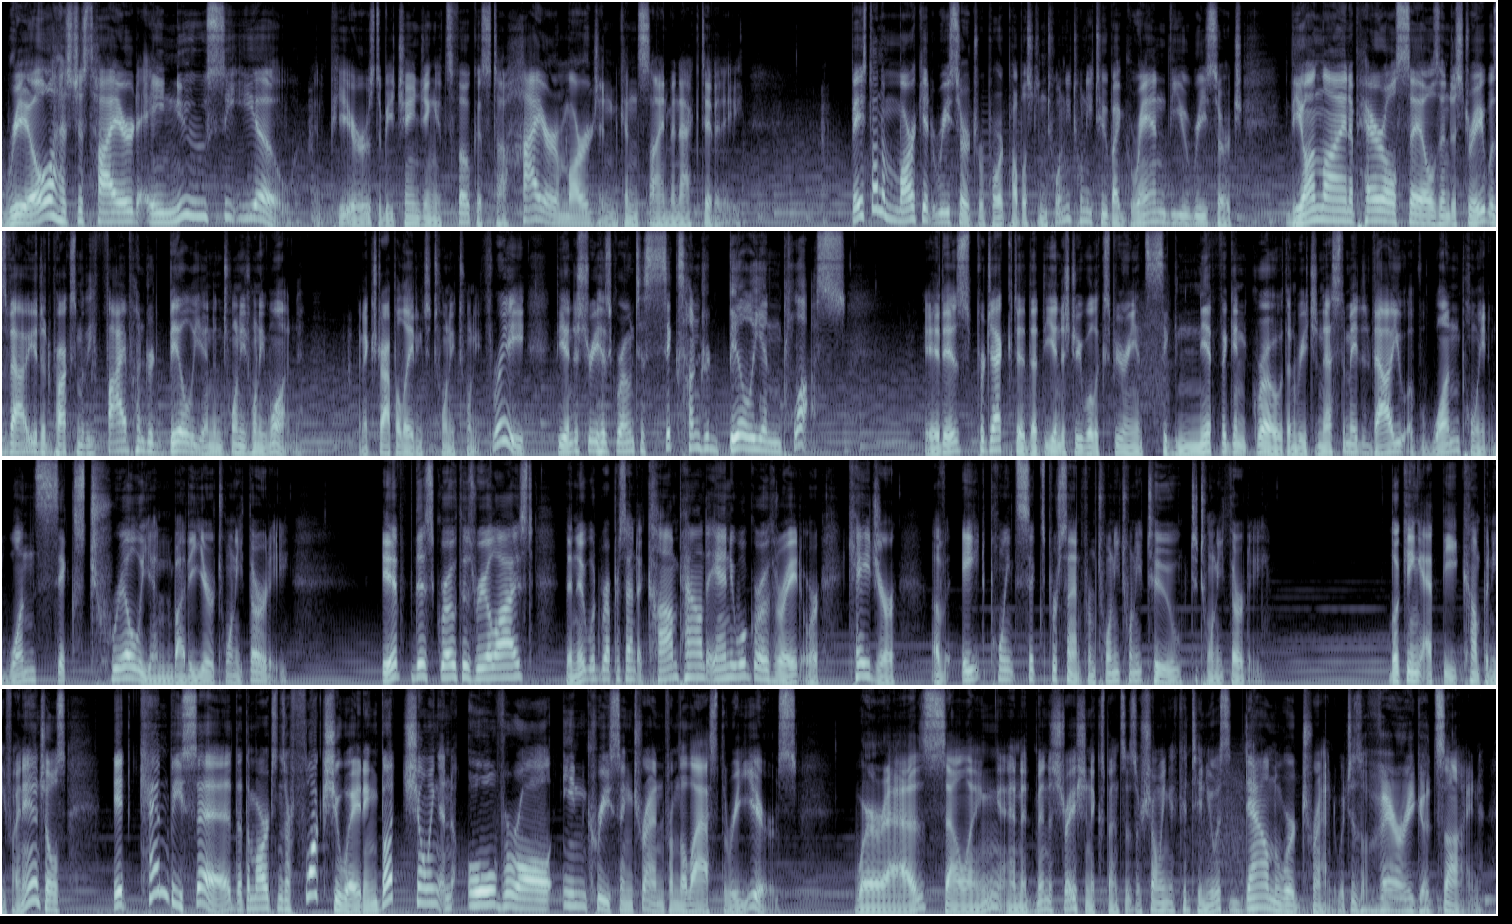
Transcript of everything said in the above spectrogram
Real has just hired a new CEO and appears to be changing its focus to higher margin consignment activity. Based on a market research report published in 2022 by Grand View Research, the online apparel sales industry was valued at approximately 500 billion in 2021. And extrapolating to 2023, the industry has grown to 600 billion plus. It is projected that the industry will experience significant growth and reach an estimated value of 1.16 trillion by the year 2030. If this growth is realized, then it would represent a compound annual growth rate, or CAGR, of 8.6% from 2022 to 2030. Looking at the company financials, it can be said that the margins are fluctuating, but showing an overall increasing trend from the last three years whereas selling and administration expenses are showing a continuous downward trend, which is a very good sign.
